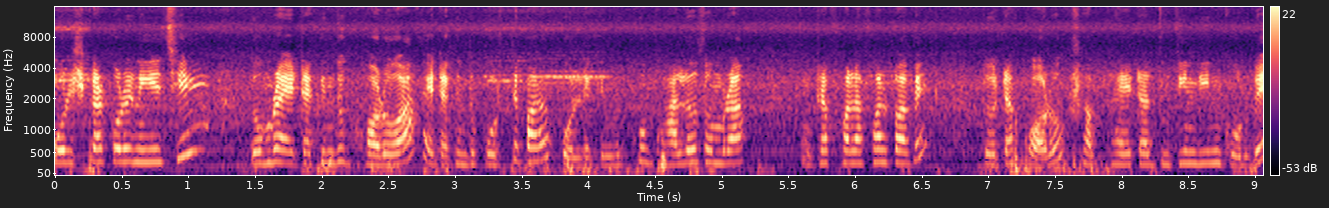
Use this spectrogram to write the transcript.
পরিষ্কার করে নিয়েছি। তোমরা এটা কিন্তু ঘরোয়া, এটা কিন্তু করতে পারো, করলে কিন্তু খুব ভালো তোমরা এটা ফলাফল পাবে। তো এটা করো, সপ্তাহে এটা দু তিন দিন করবে।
